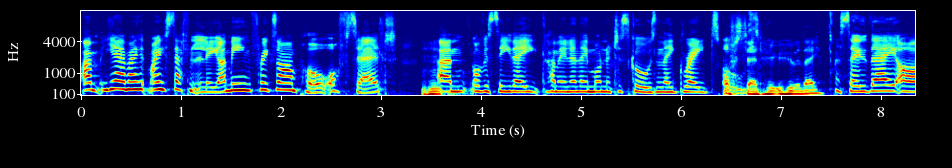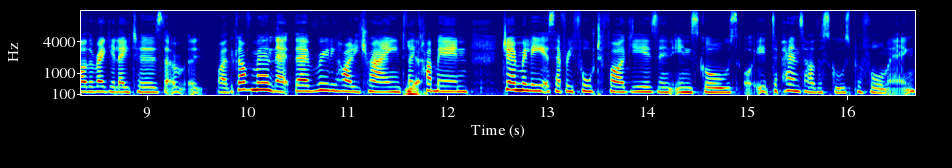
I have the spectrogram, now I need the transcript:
Um, yeah, most definitely. I mean, for example, Ofsted, Mm-hmm. um, obviously they come in and they monitor schools and they grade schools. Ofsted, who, who are they? So they are the regulators that are uh, by the government. They're, they're really highly trained. They come in. Generally, it's every four to five years in, in schools. It depends how the school's performing.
